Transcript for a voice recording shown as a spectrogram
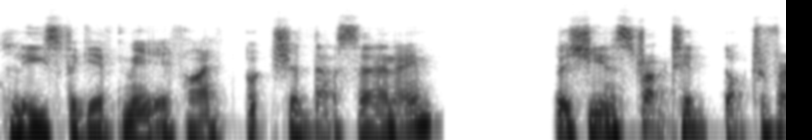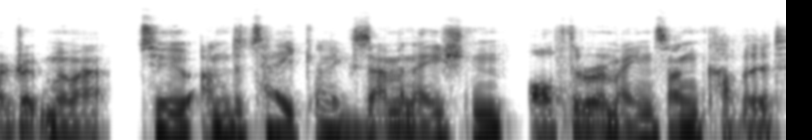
Please forgive me if I've butchered that surname. But she instructed Dr. Frederick Mouat to undertake an examination of the remains uncovered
